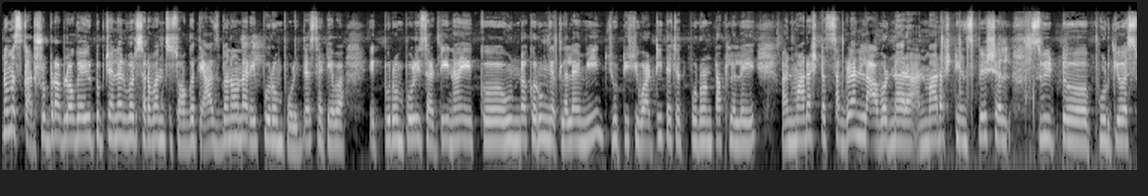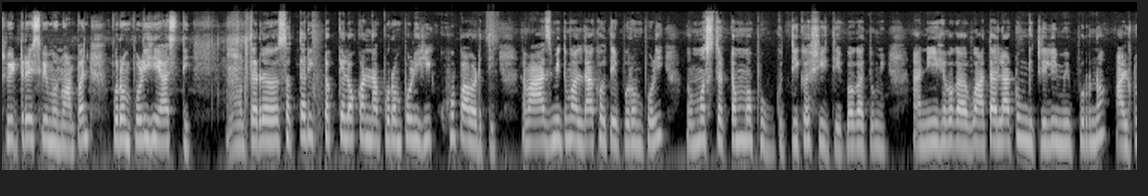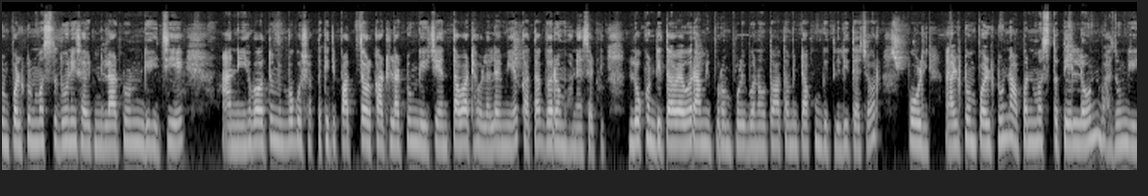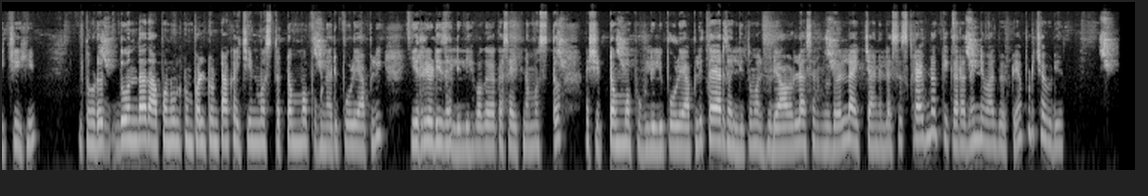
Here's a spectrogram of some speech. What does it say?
नमस्कार शुभ्रा ब्लॉग या यूट्यूब चॅनलवर सर्वांचं स्वागत आहे. आज बनवणार आहे पुरणपोळी. त्यासाठी बा एक पुरणपोळीसाठी ना एक हुंडा उंडा करून घेतलेला आहे मी. छोटीशी वाटी त्याच्यात पुरण टाकलेलं आहे. आणि महाराष्ट्रात सगळ्यांना आवडणारा आणि महाराष्ट्रीयन स्पेशल स्वीट फूड किंवा स्वीट रेसिपी म्हणू आपण. पुरणपोळी ही असती. तर सत्तर टक्के लोकांना पुरणपोळी ही खूप आवडती. आज मी तुम्हाला दाखवते पुरणपोळी. मस्त टम्म फुगती कशी ती बघा तुम्ही. आणि हे बघा आता लाटून घेतलेली मी पूर्ण. आलटून पलटून मस्त दोन्ही साईडनी लाटून घ्यायची आहे. आणि हे बघा तुम्ही बघू शकता किती पातळ काठ लाटून घ्यायची आणि तवा ठेवलेला आहे मी एक आता गरम होण्यासाठी. लोखंडी तव्यावर आम्ही पुरणपोळी बनवतो. आता मी टाकून घेतलेली त्याच्यावर पोळी. आलटून पलटून आपण मस्त तेल लावून भाजून घ्यायची ही. थोडं दोनदा आपण उलटून पलटून टाकायची मस्त टम्म फुगणारी पोळी आपली. ही रेडी झालेली. बघा एका साईडनं मस्त अशी टम्म फुगलेली पोळी आपली तयार झालेली. तुम्हाला व्हिडिओ आवडला असेल व्हिडिओला लाईक चॅनलला सबस्क्राईब नक्की करा. धन्यवाद. भेटूया पुढच्या व्हिडिओत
